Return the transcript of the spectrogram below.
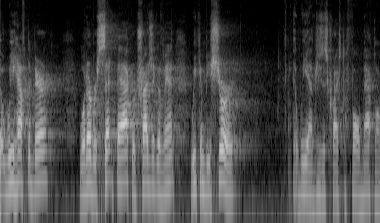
that we have to bear, whatever setback or tragic event, we can be sure that we have Jesus Christ to fall back on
